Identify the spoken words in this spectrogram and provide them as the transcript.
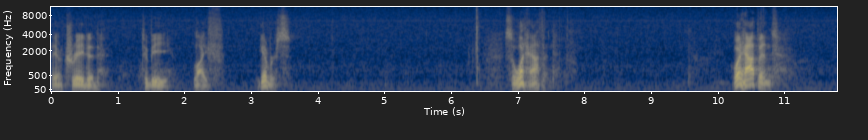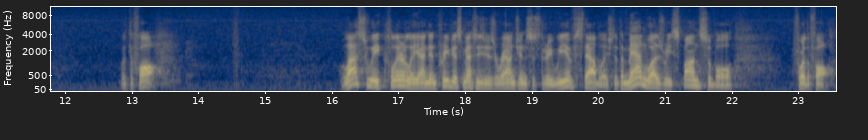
They are created to be life givers. So, what happened? What happened with the fall? Well, last week, clearly, and in previous messages around Genesis 3, we have established that the man was responsible for the fall.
